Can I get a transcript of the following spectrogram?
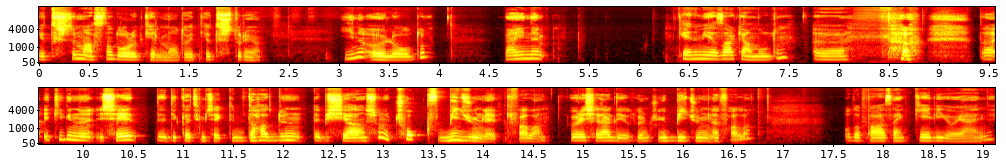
Yatıştırma aslında doğru bir kelime oldu. Evet, yatıştırıyor. Yine öyle oldu. Ben yine kendimi yazarken buldum. Ee, daha iki gün şey de dikkatimi çekti. Daha dün de bir şey yazmışım ama çok kısa bir cümlelik falan. Öyle şeyler de yazıyorum çünkü bir cümle falan. O da bazen geliyor yani.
